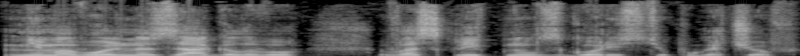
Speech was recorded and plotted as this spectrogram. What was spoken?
мимовольно за голову, воскликнул с горестью Пугачев.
